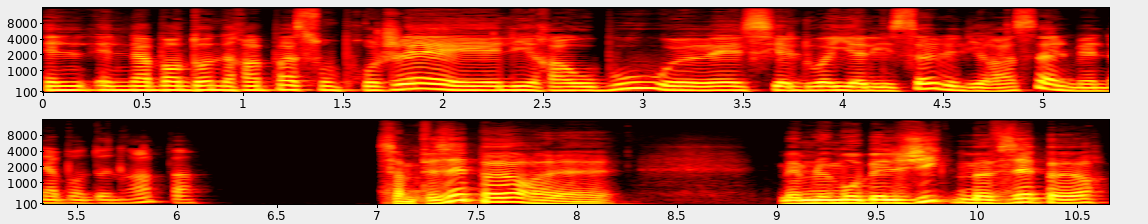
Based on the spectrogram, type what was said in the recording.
elle, n'abandonnera pas son projet et elle ira au bout. Et si elle doit y aller seule, elle ira seule, mais elle n'abandonnera pas. Ça me faisait peur. Euh, même le mot Belgique me faisait peur.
